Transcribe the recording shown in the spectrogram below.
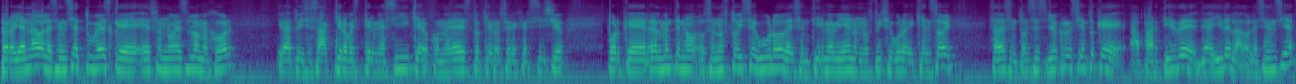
Pero ya en la adolescencia tú ves que eso no es lo mejor y ahora tú dices, ah, quiero vestirme así, quiero comer esto, quiero hacer ejercicio, porque realmente no, o sea, no estoy seguro de sentirme bien o no estoy seguro de quién soy, ¿sabes? Entonces yo creo, siento que a partir de, de ahí, de la adolescencia,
